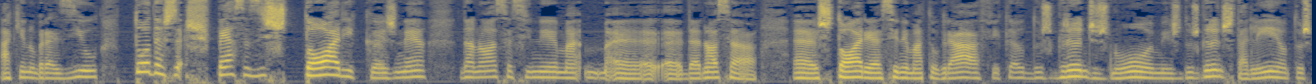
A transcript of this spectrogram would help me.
aqui no Brasil, todas as peças históricas, né, da nossa cinema, é, é, da nossa é, história cinematográfica, dos grandes nomes, dos grandes talentos,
